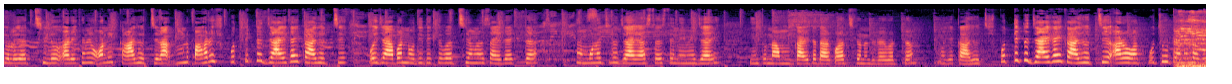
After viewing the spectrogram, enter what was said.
চলে যাচ্ছিল, আর এখানে অনেক কাজ হচ্ছে। মানে পাহাড়ের প্রত্যেকটা জায়গায় কাজ হচ্ছে। ওই যে আবার নদী দেখতে পাচ্ছি আমরা সাইডে একটা। মনে হচ্ছিল যাই, আস্তে আস্তে নেমে যাই। কিন্তু নাম, গাড়িটা দাঁড় করাচ্ছিল না ড্রাইভারটা। ওই যে কাজ হচ্ছে। প্রত্যেকটা জায়গায় কাজ হচ্ছে আরও প্রচুর ট্যানেল হবে।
